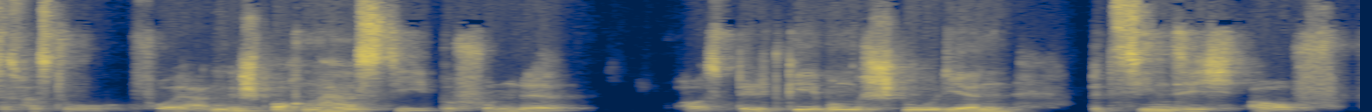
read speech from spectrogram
Das, was du vorher angesprochen hast, die Befunde aus Bildgebungsstudien beziehen sich auf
